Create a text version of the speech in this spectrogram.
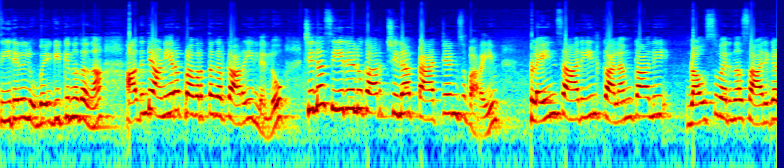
സീരിയലിൽ ഉപയോഗിക്കുന്നതെന്ന് അതിന്റെ അണിയറ പ്രവർത്തകർക്ക് അറിയില്ലല്ലോ. ചില സീരിയലുകാർ ചില പാറ്റേൺസ് പറയും. പ്ലെയിൻ സാരിയിൽ കലംകാലി ബ്ലൗസ് വരുന്ന സാരികൾ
